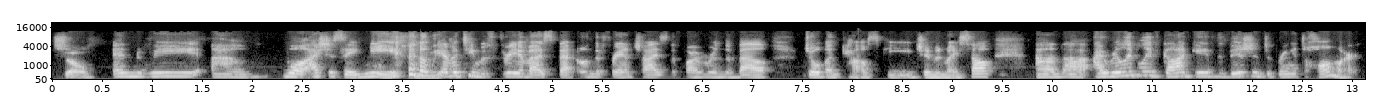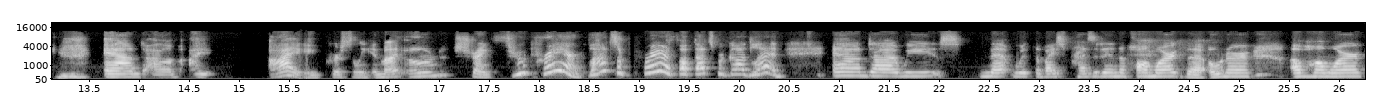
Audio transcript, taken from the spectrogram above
So, and we, um, well, I should say me. Mm-hmm. we have a team of three of us that own the franchise, The Farmer and the Belle, Joel Bunkowski, Jim, and myself. And uh, I really believe God gave the vision to bring it to Hallmark. Mm-hmm. And um, I, I personally, in my own strength, through prayer, lots of prayer, thought that's where God led. And uh, we met with the vice president of Hallmark, the owner of Hallmark.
